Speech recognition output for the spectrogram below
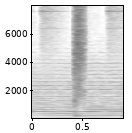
Música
